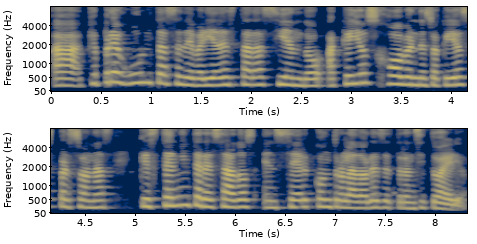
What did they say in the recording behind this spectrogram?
a qué preguntas se debería de estar haciendo aquellos jóvenes o aquellas personas que estén interesados en ser controladores de tránsito aéreo?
